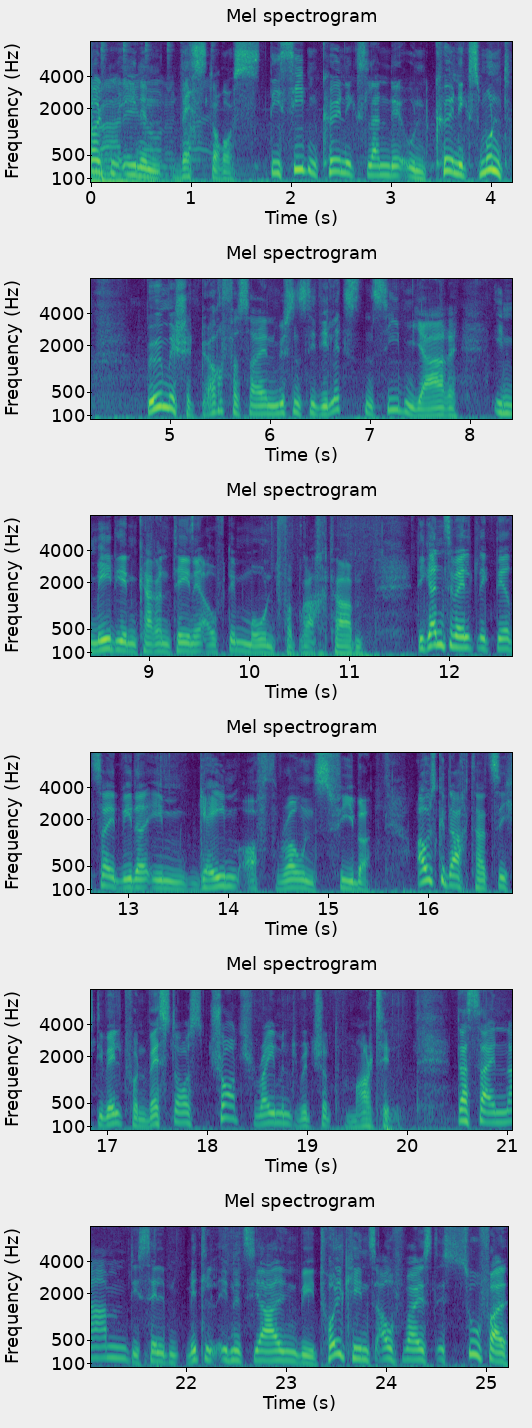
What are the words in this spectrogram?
Sollten Ihnen Westeros, die sieben Königslande und Königsmund böhmische Dörfer sein, müssen Sie die letzten sieben Jahre in Medienquarantäne auf dem Mond verbracht haben. Die ganze Welt liegt derzeit wieder im Game of Thrones Fieber. Ausgedacht hat sich die Welt von Westeros George Raymond Richard Martin. Dass sein Name dieselben Mittelinitialen wie Tolkiens aufweist, ist Zufall.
